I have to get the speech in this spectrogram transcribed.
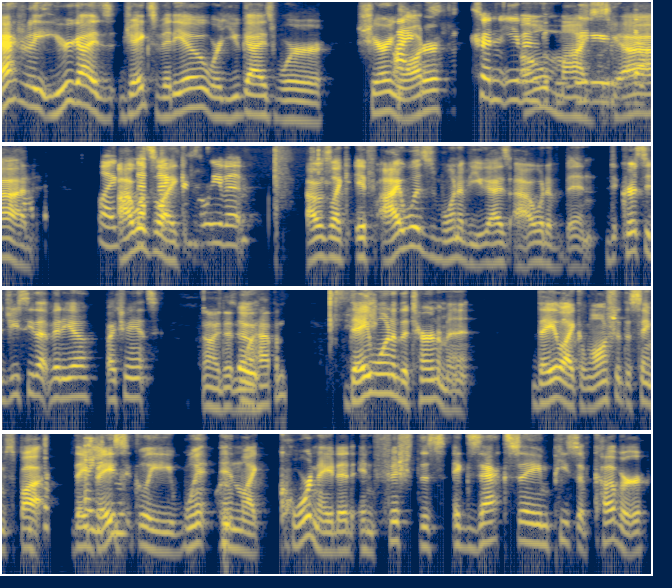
actually your guys Jake's video where you guys were sharing I water. couldn't even. Oh my believe that. god! Like I was like- couldn't believe it. I was like, if I was one of you guys, I would have been. D- Chris, did you see that video by chance? No, I didn't. So- what happened? Day one of the tournament, they like launched at the same spot. They basically went and like coordinated and fished this exact same piece of cover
